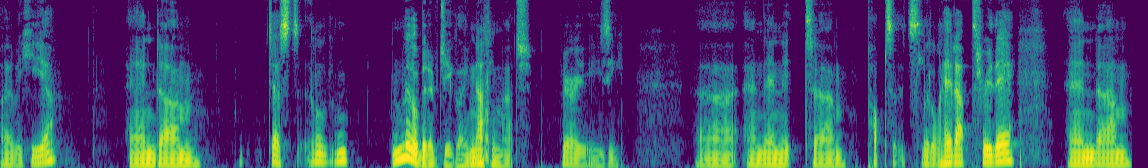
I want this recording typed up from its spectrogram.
over here and um, just a little bit of jiggling, nothing much, very easy. Uh, and then it um, pops its little head up through there and um,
